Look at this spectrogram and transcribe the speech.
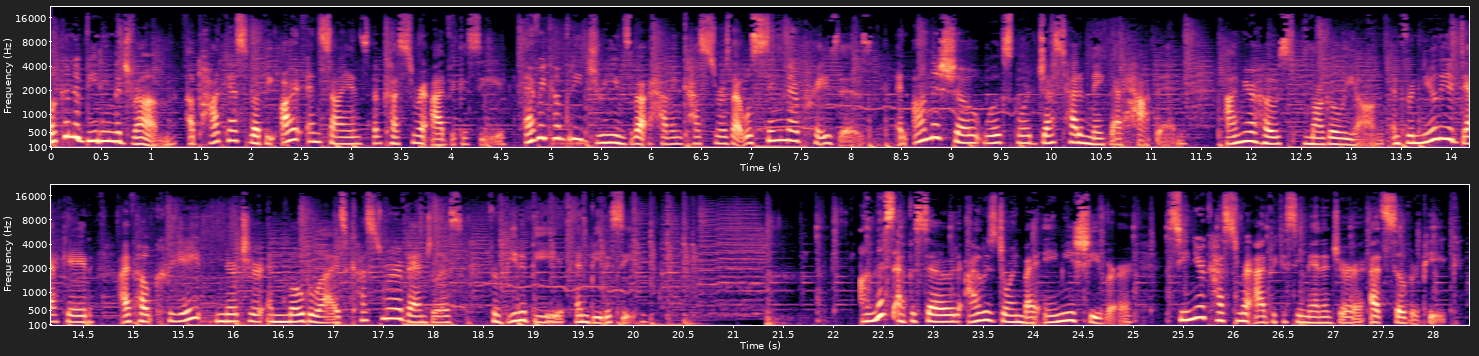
Welcome to Beating the Drum, a podcast about the art and science of customer advocacy. Every company dreams about having customers that will sing their praises, and on this show, we'll explore just how to make that happen. I'm your host, Margot Leong, and for nearly a decade, I've helped create, nurture, and mobilize customer evangelists for B2B and B2C. On this episode, I was joined by Amy Sheaver, Senior Customer Advocacy Manager at Silver Peak.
